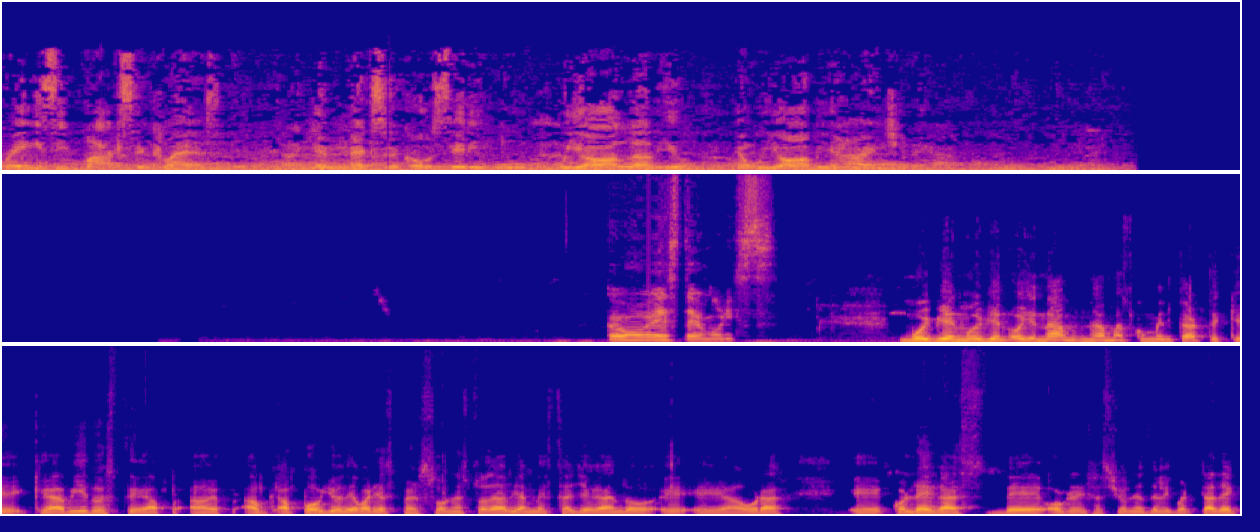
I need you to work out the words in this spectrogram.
crazy boxing class in Mexico City. We all love you and we all behind you. ¿Cómo ves? Muy bien, muy bien. Oye, nada, nada más comentarte que, que, ha habido este ap ap apoyo de varias personas. Todavía me está llegando eh, eh, ahora eh, colegas de organizaciones de libertad de,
